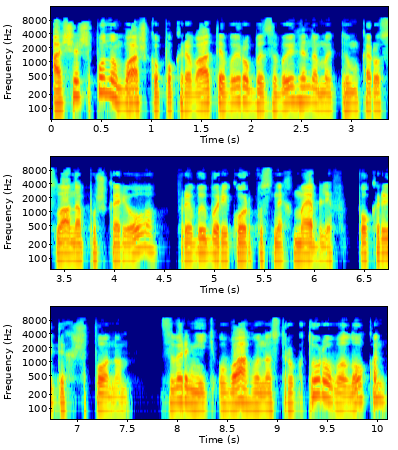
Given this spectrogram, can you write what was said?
А ще шпоном важко покривати вироби з вигинами думка Руслана Пушкарьова при виборі корпусних меблів, покритих шпоном. Зверніть увагу на структуру волокон.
